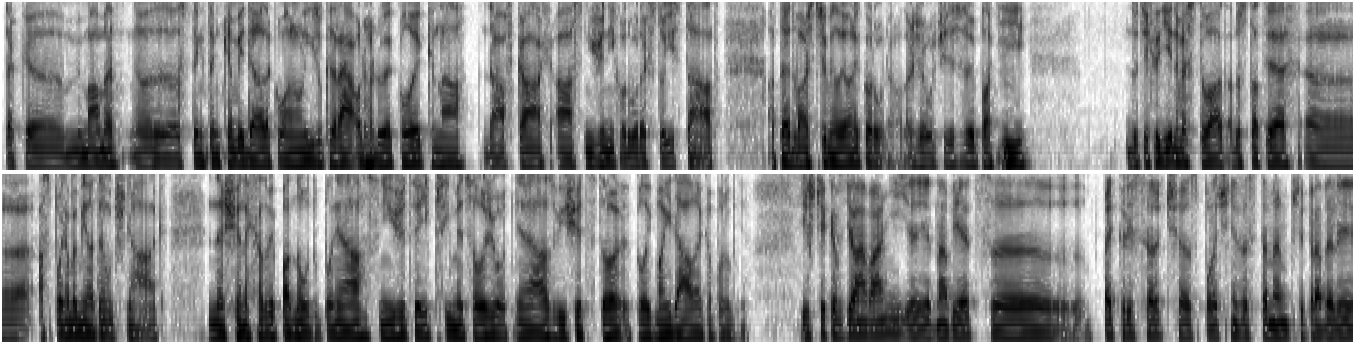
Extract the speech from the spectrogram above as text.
tak eh, my máme eh, s think tankem IDEA takovou analýzu, která odhaduje, kolik na dávkách a snížených odvodech stojí stát a to je 2 až 3 miliony korun. Jo. Takže určitě se vyplatí hmm do těch lidí investovat a dostat je uh, aspoň, aby měli ten učňák, než je nechat vypadnout úplně a snížit jejich příjmy celoživotně a zvýšit to, kolik mají dávek a podobně. Ještě ke vzdělávání jedna věc. PEC Research společně se STEMem připravili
